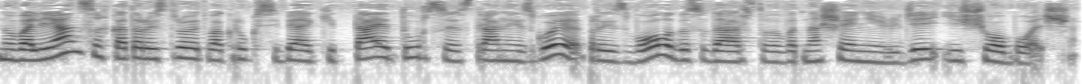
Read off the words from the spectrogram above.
Но в альянсах, которые строят вокруг себя Китай, Турция, страны-изгоя, произвола государства в отношении людей еще больше.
